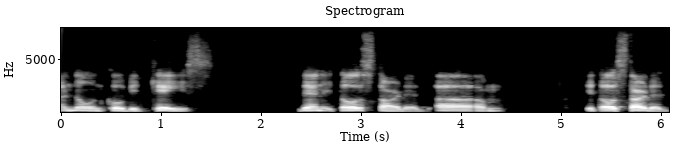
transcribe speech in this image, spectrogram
a known COVID case. Then it all started. Um, it all started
